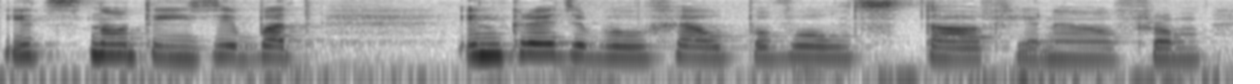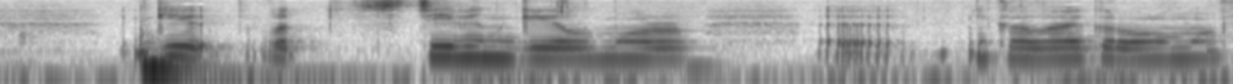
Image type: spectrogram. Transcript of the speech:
it's not easy but incredible help of all staff you know from what Stephen Gilmore uh, Nikolai Gromov,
